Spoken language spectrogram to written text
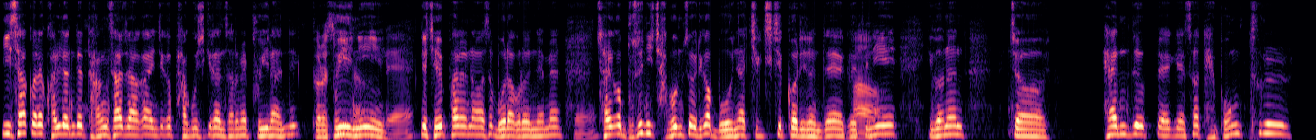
이 사건에 관련된 당사자가 이제 그 박우식이라는 사람의 부인. 부인이 네. 이제 재판에 나와서 뭐라 그러냐면 네. 자기가 무슨 이 잡음 소리가 뭐냐 칙칙거리는데 그랬더니 아. 이거는 저 핸드백에서 대봉투를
